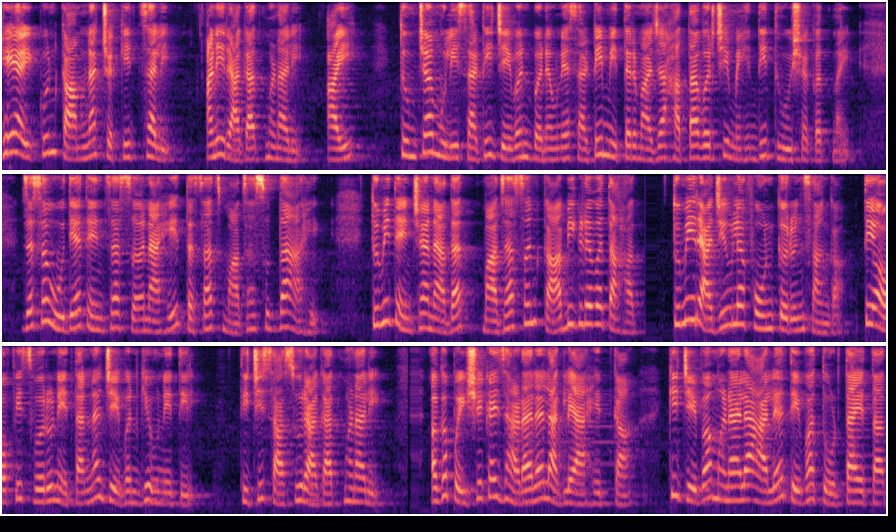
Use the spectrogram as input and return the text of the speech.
हे ऐकून कामना चकित झाली आणि रागात म्हणाली आई तुमच्या मुलीसाठी जेवण बनवण्यासाठी मी तर माझ्या हातावरची मेहंदी धुवू शकत नाही. जसं उद्या त्यांचा सण आहे तसाच माझासुद्धा आहे. तुम्ही त्यांच्या नादात माझा सण का बिघडवत आहात? तुम्ही राजीवला फोन करून सांगा. ते ऑफिसवरून येताना जेवण घेऊन येतील. तिची सासू रागात म्हणाली अगं पैसे काही झाडायला लागले आहेत का? की जेव्हा म्हणायला आलं तेव्हा तोडता येतात.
